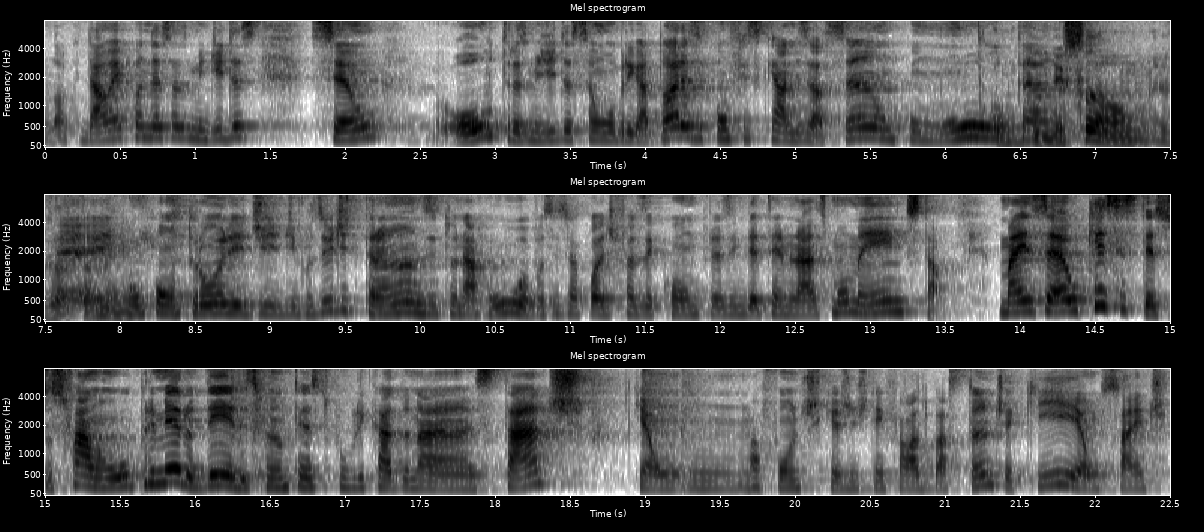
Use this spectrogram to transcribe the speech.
O lockdown é quando essas medidas são outras medidas são obrigatórias e com fiscalização, com multa. Com punição, exatamente. É, com controle de, de, inclusive de trânsito na rua, você já pode fazer compras em determinados momentos tal. Mas é, o que esses textos falam? O primeiro deles foi um texto publicado na Stat, que é um, uma fonte que a gente tem falado bastante aqui, é um site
